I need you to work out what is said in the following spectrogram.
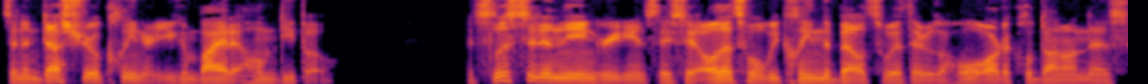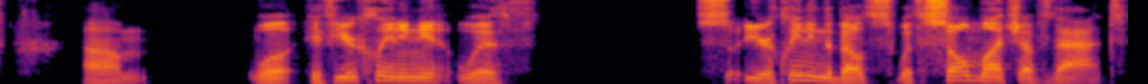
it's an industrial cleaner. You can buy it at Home Depot. It's listed in the ingredients. They say, "Oh, that's what we clean the belts with." There was a whole article done on this. Um, well, if you're cleaning it with, so you're cleaning the belts with so much of that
